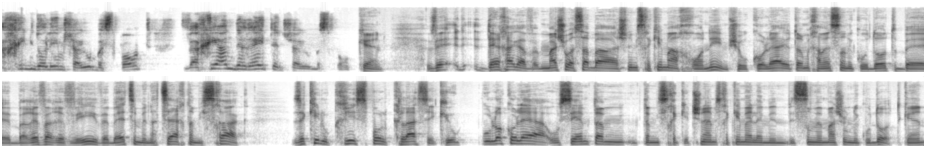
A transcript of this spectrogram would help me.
הכי גדולים שהיו בספורט, והכי underrated שהיו בספורט. כן. ודרך אגב, מה שהוא עשה בשני משחקים האחרונים, שהוא קולע יותר מ-15 נקודות ברבע הרביעי ובעצם מנצח את המשחק, זה כאילו קריס פול קלאסי, כי הוא, הוא לא קולע, הוא סיים את המ- את המשחק, את שני המשחקים האלה עם 20 ומשהו נקודות, כן?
